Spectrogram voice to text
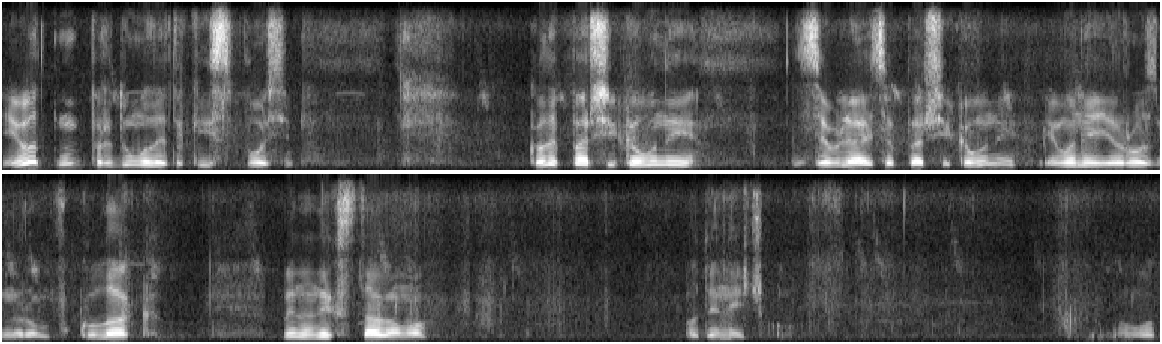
І от ми придумали такий спосіб. Коли перші кавуни, з'являються перші кавуни, і вони є розміром в кулак, ми на них ставимо одиничку. Ну от,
